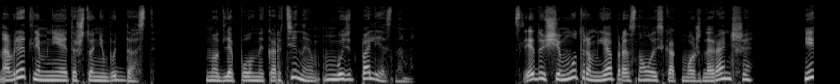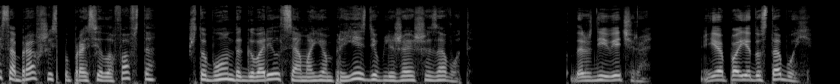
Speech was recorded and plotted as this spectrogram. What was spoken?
Навряд ли мне это что-нибудь даст, но для полной картины будет полезным. Следующим утром я проснулась как можно раньше и, собравшись, попросила Фавста, чтобы он договорился о моем приезде в ближайший завод. «Подожди вечера. Я поеду с тобой».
